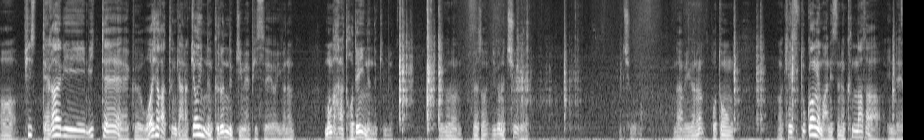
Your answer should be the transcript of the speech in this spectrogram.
어 피스 대가리 밑에 그 워셔 같은 게 하나 껴 있는 그런 느낌의 피스예요. 이거는 뭔가 하나 더 돼 있는 느낌이요. 이거는 그래서 이거는 치우고요. 치우고. 그다음에 이거는 보통 어, 케이스 뚜껑에 많이 쓰는 큰 나사인데요.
